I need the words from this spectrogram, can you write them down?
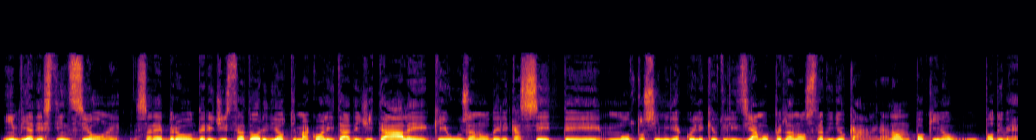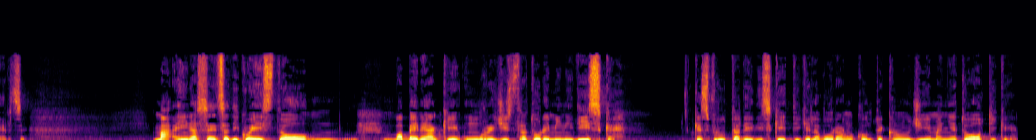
in via di estinzione. Sarebbero dei registratori di ottima qualità digitale che usano delle cassette molto simili a quelle che utilizziamo per la nostra videocamera, no? un pochino un po' diverse. Ma in assenza di questo mm, va bene anche un registratore mini disc che sfrutta dei dischetti che lavorano con tecnologie magneto-ottiche.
